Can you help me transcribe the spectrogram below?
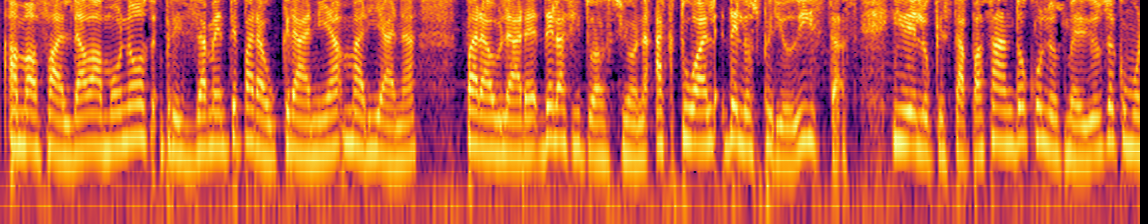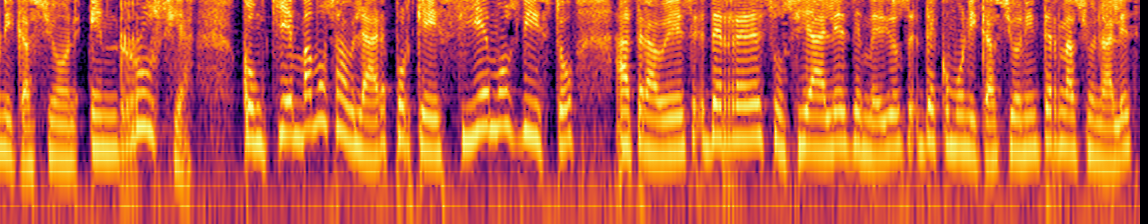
a Mafalda, vámonos precisamente para Ucrania, Mariana, para hablar de la situación actual de los periodistas y de lo que está pasando con los medios de comunicación en Rusia. ¿Con quién vamos a hablar? Porque sí hemos visto a través de redes sociales, de medios de comunicación internacionales,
